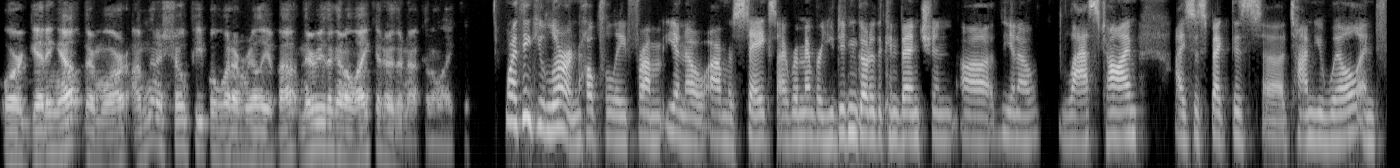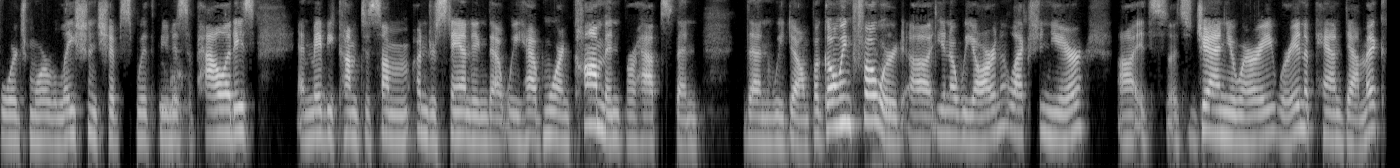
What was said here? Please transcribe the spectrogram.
or getting out there more, I'm going to show people what I'm really about. And they're either going to like it or they're not going to like it. Well, I think you learn hopefully from you know our mistakes. I remember you didn't go to the convention, uh, you know, last time. I suspect this uh, time you will, and forge more relationships with municipalities, and maybe come to some understanding that we have more in common, perhaps than than we don't. But going forward, uh, you know, we are an election year. Uh, it's it's January. We're in a pandemic.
